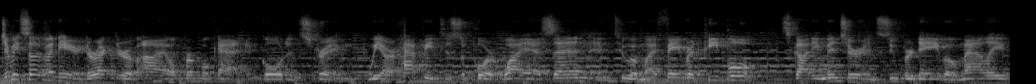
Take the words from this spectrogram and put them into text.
Jimmy Sudman here, director of Isle, Purple Cat, and Golden String. We are happy to support YSN and two of my favorite people, Scotty Mincher and Super Dave O'Malley.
